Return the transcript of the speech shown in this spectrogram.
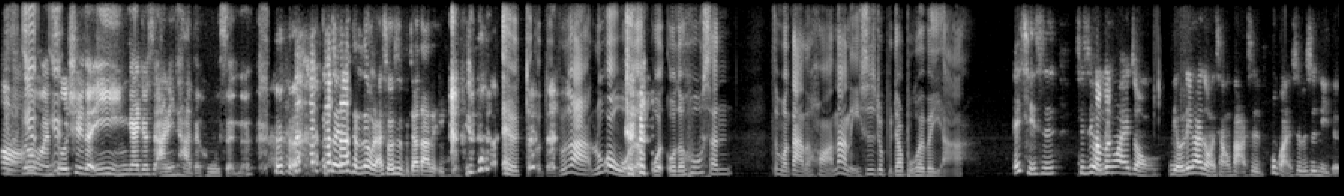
哦，跟我们出去的阴影应该就是阿丽塔的呼声了。对，那个对我来说是比较大的阴影。哎、对对，不是啊。如果我的 我我的呼声这么大的话，那你是就比较不会被压啊、哎、其实其实有另外一种有另外一种想法是，不管是不是你的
